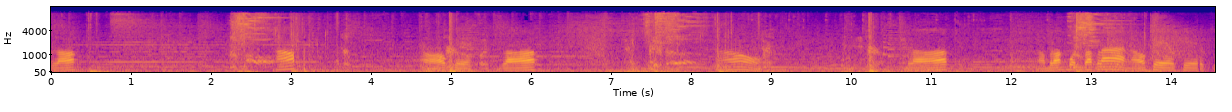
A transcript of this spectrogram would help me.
บล็อกเอาอ๋อโอเคบล็อกเอาบล็อก อ๋อบล็อกบนบล็อกล่างอ๋อโอเค โอเค โอเค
